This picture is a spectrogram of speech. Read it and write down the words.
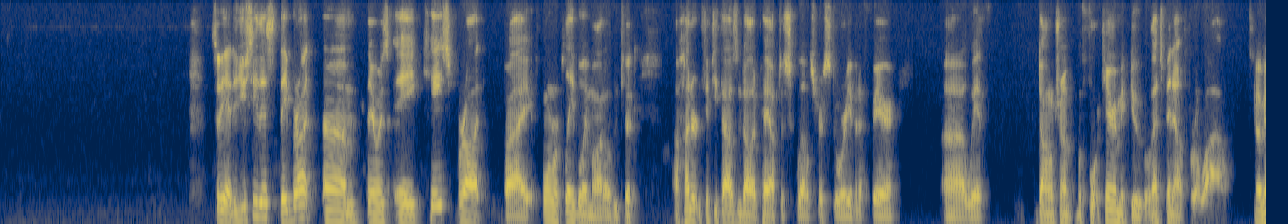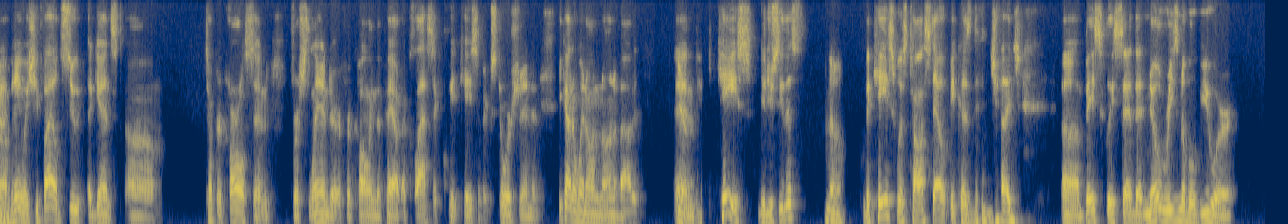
So yeah, did you see this? They brought um, there was a case brought by former Playboy model who took a hundred and fifty thousand dollar payoff to squelch her story of an affair uh, with Donald Trump before Karen McDougal. That's been out for a while. Okay. Uh, but anyway, she filed suit against um, Tucker Carlson for slander for calling the payout a classic case of extortion, and he kind of went on and on about it. And the case, did you see this? no. The case was tossed out because the judge uh, basically said that no reasonable viewer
